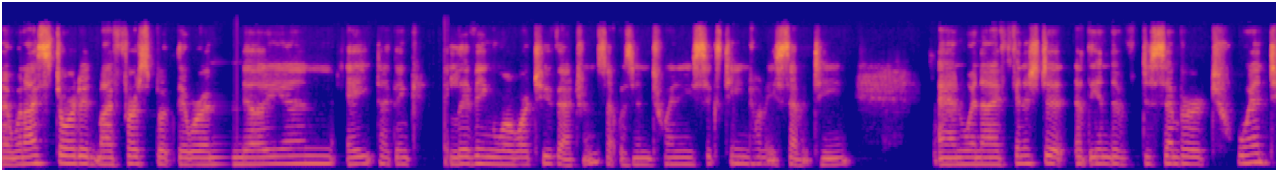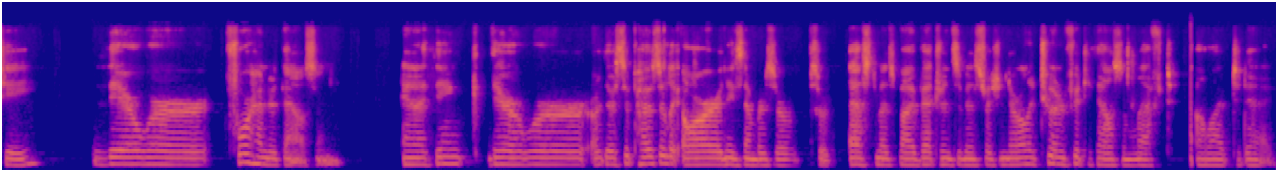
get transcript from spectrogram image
uh, when I started my first book, there were a million eight, I think, living World War II veterans. That was in 2016, 2017. And when I finished it at the end of December 20, there were 400,000 and I think there were, or there supposedly are, and these numbers are sort of estimates by Veterans Administration, there are only 250,000 left alive today.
